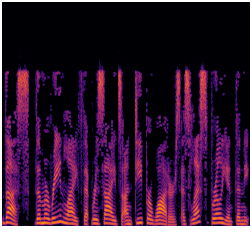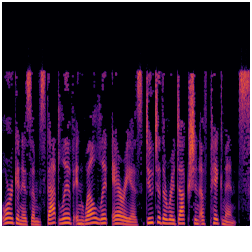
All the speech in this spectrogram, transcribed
Thus, the marine life that resides on deeper waters is less brilliant than the organisms that live in well-lit areas due to the reduction of pigments.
